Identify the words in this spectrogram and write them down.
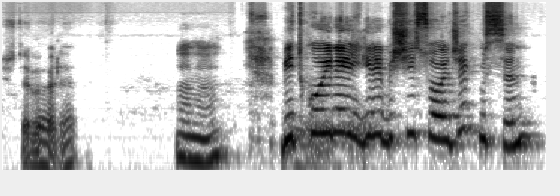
işte böyle. Hı hı. Bitcoin'e ilgili bir şey söyleyecek misin?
